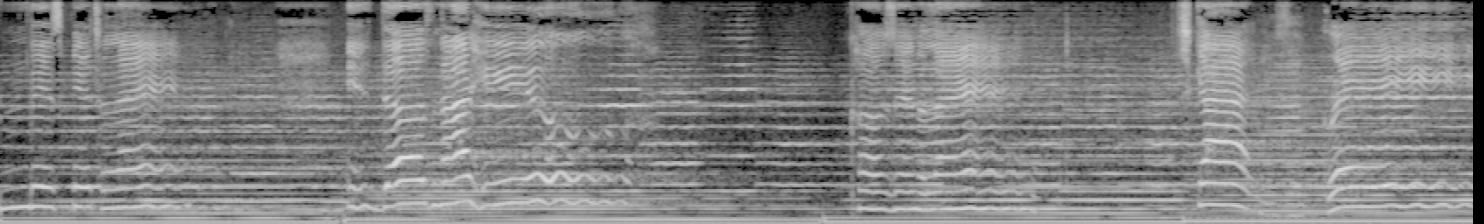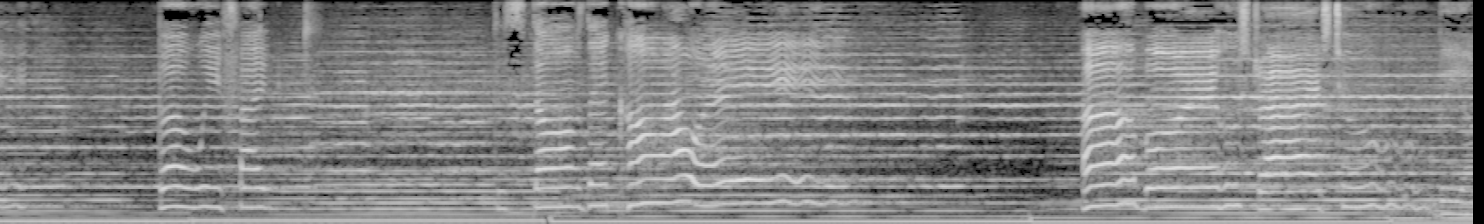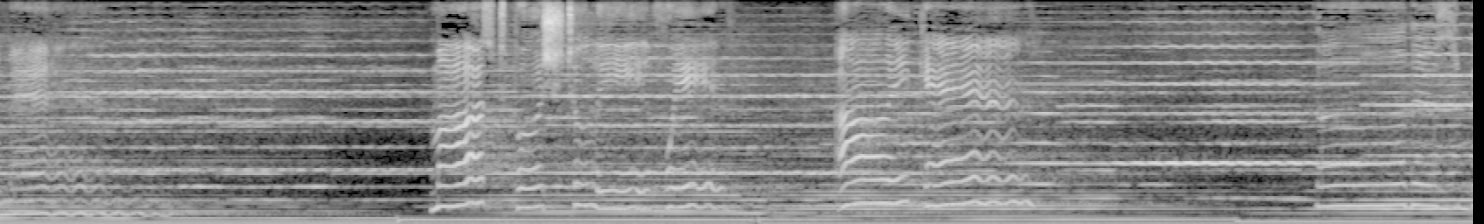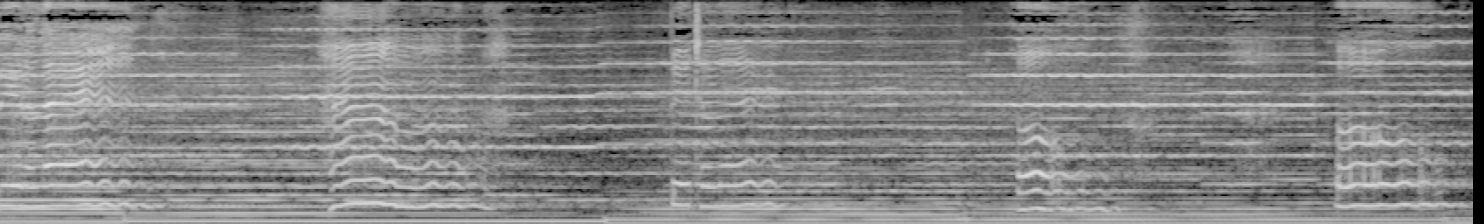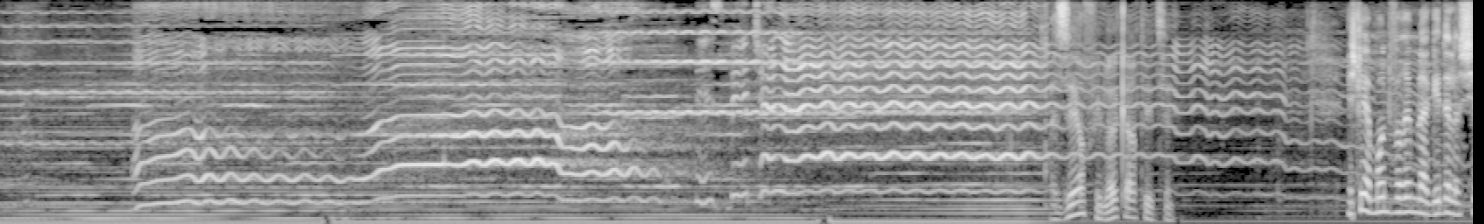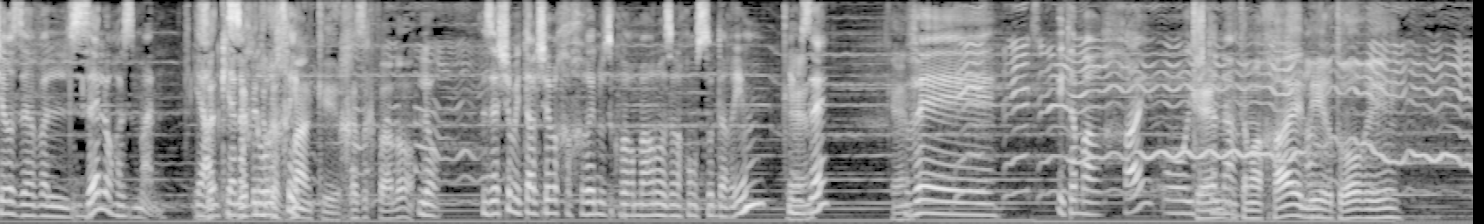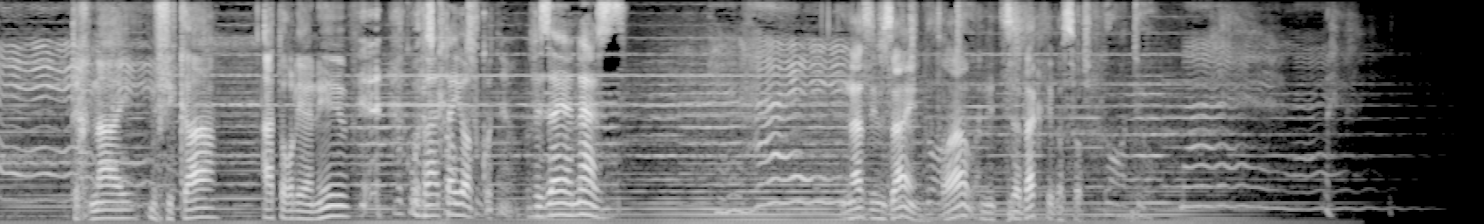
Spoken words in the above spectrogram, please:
This bitter land, יופי, לא הכרתי את זה. יש לי המון דברים להגיד על השיר הזה, אבל זה לא הזמן. יען, זה- כי זה אנחנו בדיוק הולכים. הזמן, כי אחרי זה כבר לא. לא. זה שמיטל שבח אחרינו, זה כבר אמרנו, אז אנחנו מסודרים כן. עם זה. כן. ואיתמר חי או כן, השתנה? איתמר חי, ליר דרורי, טכנאי, מפיקה, את אורלי יניב. ואתה יואב קוטנר. וזה היה נז. נז עם זין, את רואה? אני צדקתי בסוף.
